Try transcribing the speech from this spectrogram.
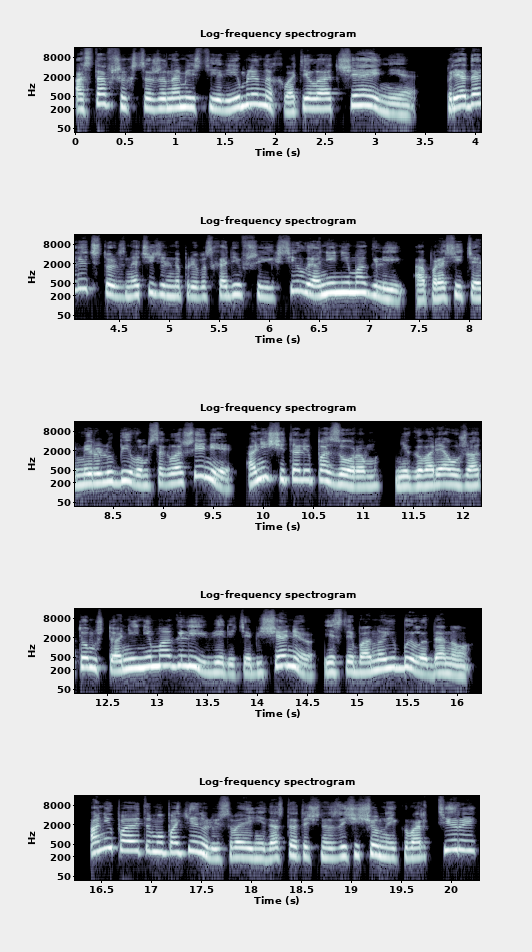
Оставшихся же на месте римлян охватило отчаяние. Преодолеть столь значительно превосходившие их силы они не могли, а просить о миролюбивом соглашении они считали позором, не говоря уже о том, что они не могли верить обещанию, если бы оно и было дано. Они поэтому покинули свои недостаточно защищенные квартиры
